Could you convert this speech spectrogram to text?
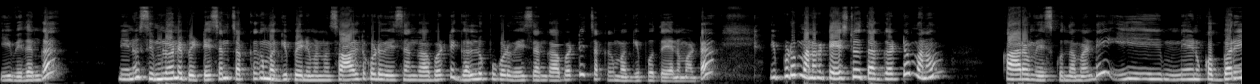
ఈ విధంగా నేను సిమ్లోనే పెట్టేసాను చక్కగా మగ్గిపోయినాయి. మనం సాల్ట్ కూడా వేసాం కాబట్టి గల్లుప్పు కూడా వేసాం కాబట్టి చక్కగా మగ్గిపోతాయి అనమాట ఇప్పుడు మనకు టేస్ట్ తగ్గట్టు మనం కారం వేసుకుందామండి. ఈ నేను కొబ్బరి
